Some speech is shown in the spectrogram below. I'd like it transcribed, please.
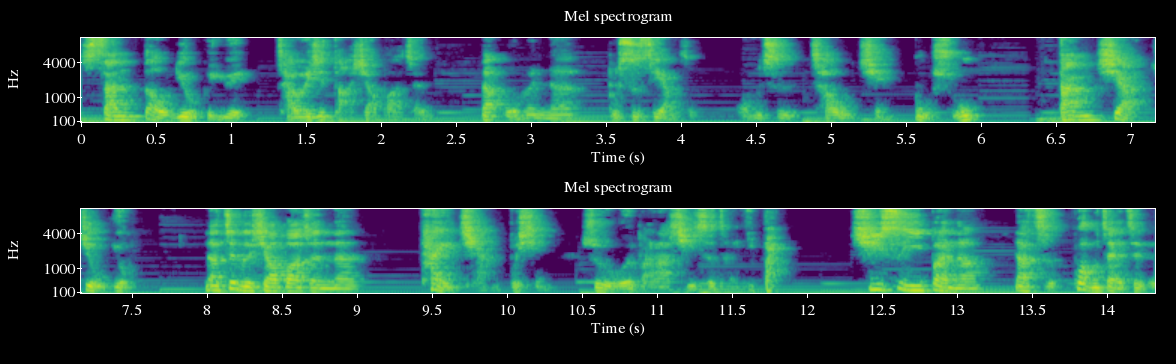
三到六个月才会去打消疤针。那我们呢不是这样子，我们是超前部署，当下就用。那这个消疤针呢太强不行，所以我会把它稀释成一半。稀释一半呢，那只放在这个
